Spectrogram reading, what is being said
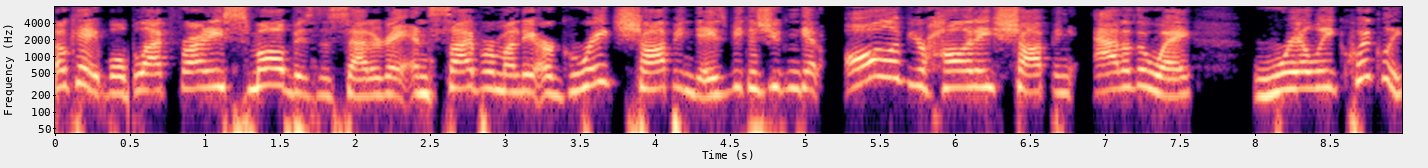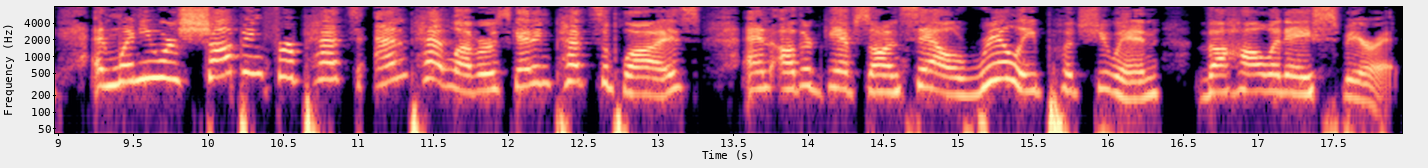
Okay, well, Black Friday, Small Business Saturday, and Cyber Monday are great shopping days because you can get all of your holiday shopping out of the way really quickly. And when you are shopping for pets and pet lovers, getting pet supplies and other gifts on sale really puts you in the holiday spirit.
